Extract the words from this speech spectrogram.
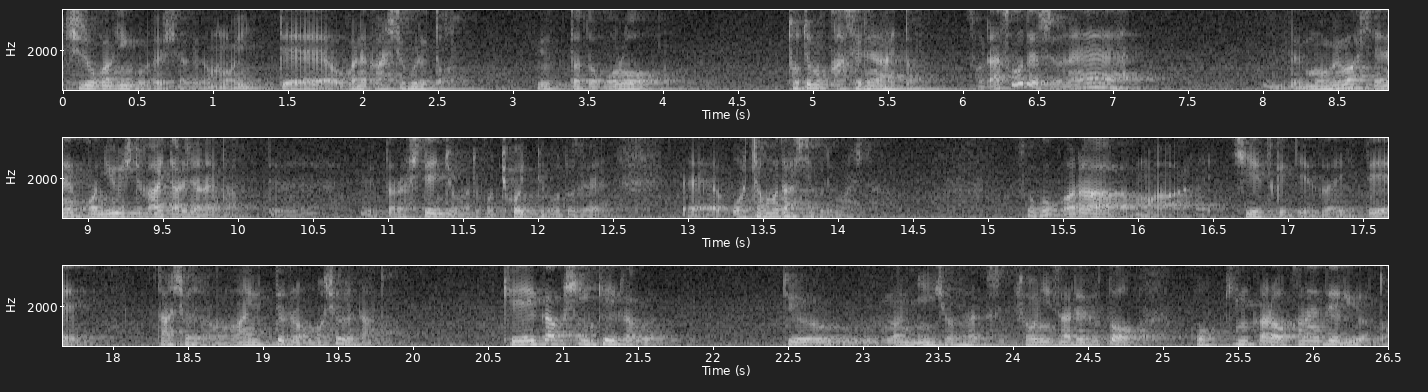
静岡銀行でしたけども行ってお金貸してくれと言ったところとても貸せれないと。そりゃそうですよね。で揉めましてねここに融資って書いてあるじゃないかって言ったら支店長がこっち来いっていうことで、えーお茶も出してくれました。そこから、まあ、知恵つけていただいて確かにお前言ってるのは面白いなと。経営革新計画っていうのに認証さ承認されると国金からお金出るよと。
